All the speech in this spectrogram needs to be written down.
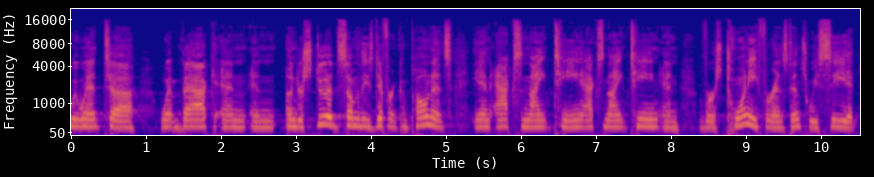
we went, uh, went back and, and understood some of these different components in Acts 19, Acts 19 and verse 20, for instance, we see it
